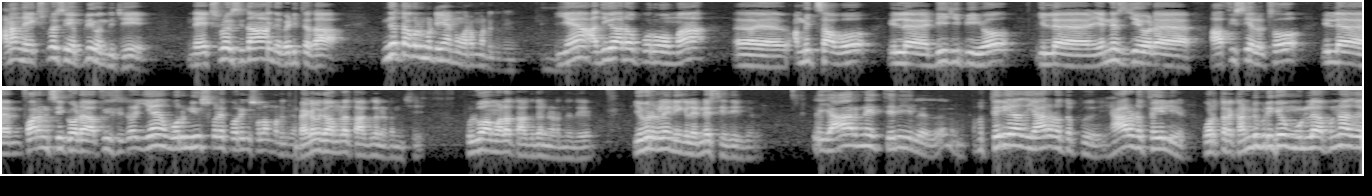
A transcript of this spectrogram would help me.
ஆனா அந்த எக்ஸ்பிரஸ் எப்படி வந்துச்சு? இந்த எக்ஸ்பிரஸ் தான் இது வெடித்ததா? இந்த தகவல் மட்டும் ஏன் வர மாட்டேங்குது ஏன் அதிகாரப்பூர்வமா அமித்ஷாவோ இல்ல டிஜிபியோ இல்ல என்எஸ்ஜியோட அபிஷியல்ஸோ இல்ல ஃபாரன்சிக்கோட அபிஷியல்ஸோ ஏன் ஒரு நியூஸ் கூட இப்போ வரைக்கும் சொல்ல மாட்டேங்குது பெகல்காம்ல தாக்குதல் நடந்துச்சு. புல்வாமால தாக்குதல் நடந்தது. இவர்களை நீங்கள் என்ன செய்தீர்கள்? இல்ல யாருன்னே தெரியல அப்ப தெரியாது யாரோட தப்பு? யாரோட ஃபெயிலியர் ஒருத்தரை கண்டுபிடிக்கவே முடியல அப்படின்னா அது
